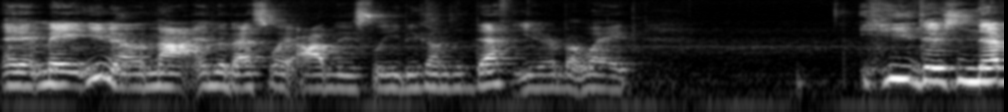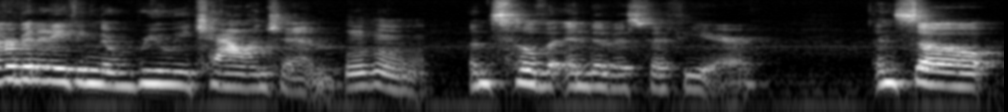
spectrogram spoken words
And it may, you know, not in the best way. Obviously, he becomes a Death Eater, but like he, there's never been anything to really challenge him mm-hmm. until the end of his fifth year, and so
